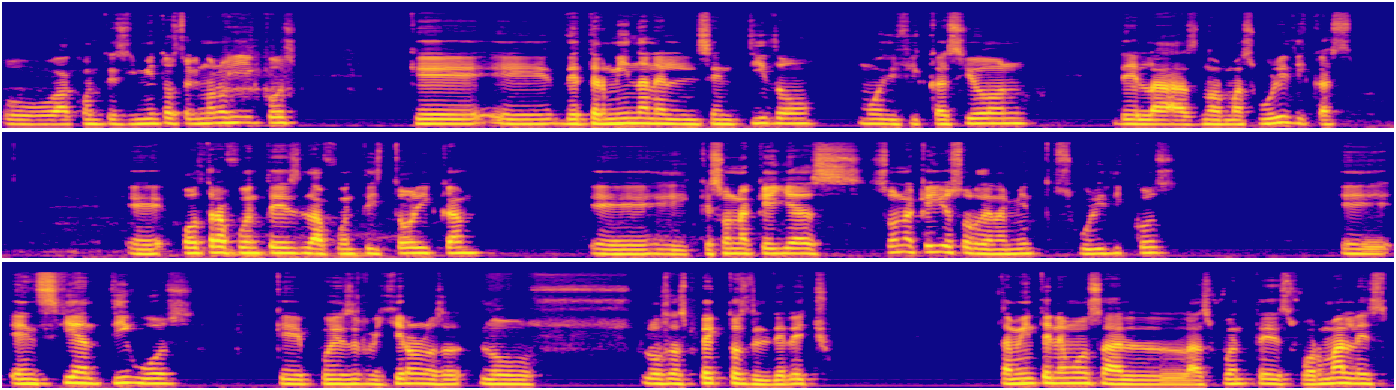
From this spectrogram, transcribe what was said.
o acontecimientos tecnológicos que eh, determinan el sentido, modificación de las normas jurídicas. Eh, otra fuente es la fuente histórica, que son aquellas, son aquellos ordenamientos jurídicos en sí antiguos que pues rigieron los, los los aspectos del derecho. También tenemos a las fuentes formales.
